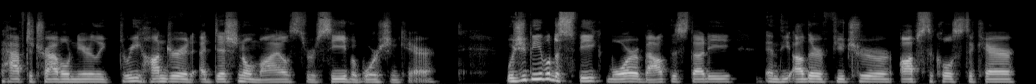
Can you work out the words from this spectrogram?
have to travel nearly 300 additional miles to receive abortion care. Would you be able to speak more about the study and the other future obstacles to care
